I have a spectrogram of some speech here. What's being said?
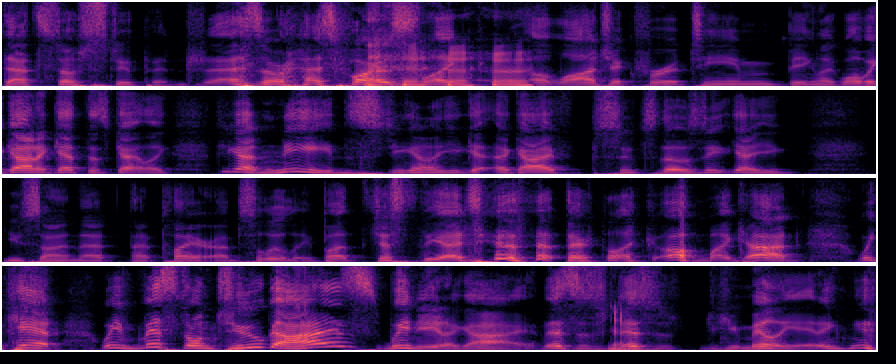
that's so stupid. As as far as like a logic for a team being like, well, we got to get this guy. Like, if you got needs, you know, you get a guy suits those needs. Yeah, you you sign that that player absolutely. But just the idea that they're like, oh my god, we can't. We've missed on two guys. We need a guy. This is this is humiliating.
